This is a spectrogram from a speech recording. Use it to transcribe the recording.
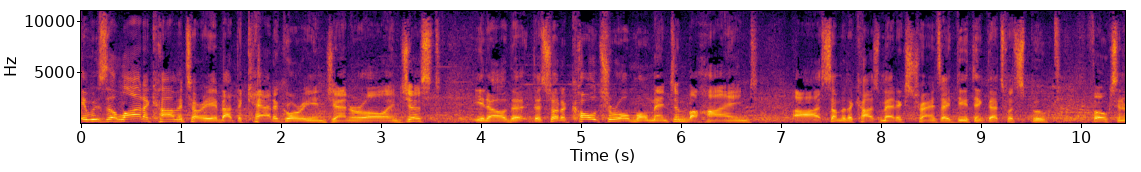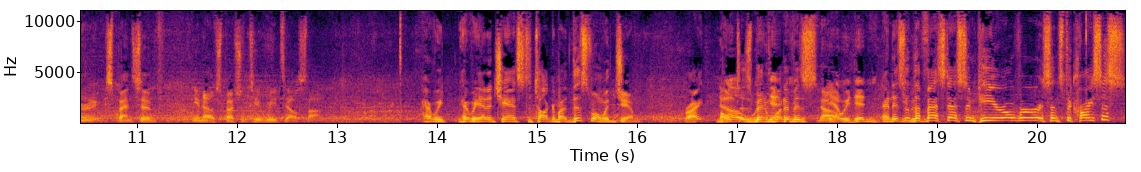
it was a lot of commentary about the category in general, and just you know the the sort of cultural momentum behind uh, some of the cosmetics trends. I do think that's what spooked folks in an expensive, you know, specialty retail stock. Have we have we had a chance to talk about this one with Jim? Right? No, Ulta's been didn't. one of his. No. Yeah, we didn't. And is it the best S and P year over since the crisis?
